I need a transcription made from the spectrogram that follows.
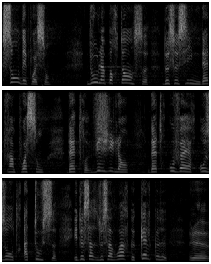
sont des poissons. D'où l'importance de ce signe d'être un poisson, d'être vigilant, d'être ouvert aux autres, à tous, et de, savoir que euh,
